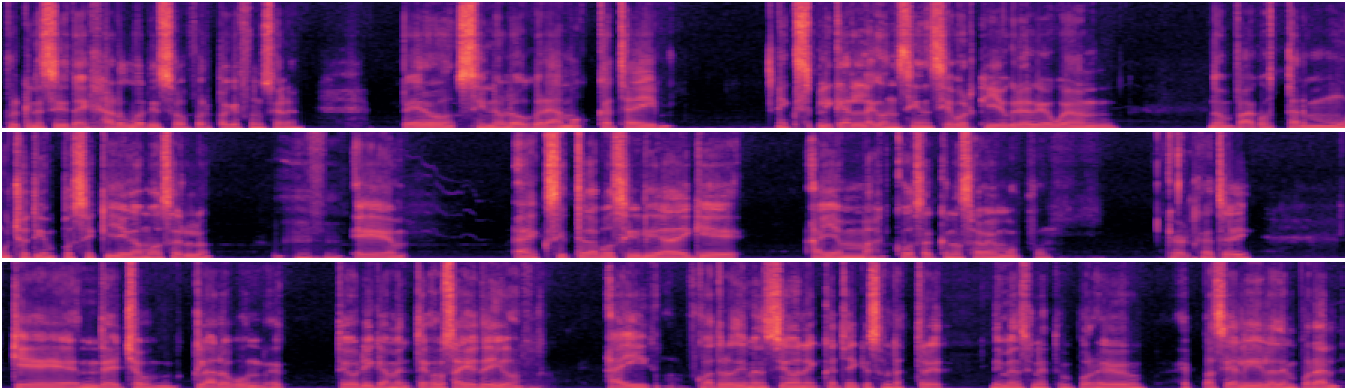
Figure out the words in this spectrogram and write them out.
porque necesitáis hardware y software para que funcionen. Pero si no logramos, ¿cachai? Explicar la conciencia, porque yo creo que, bueno, nos va a costar mucho tiempo si es que llegamos a hacerlo. Eh, existe la posibilidad de que hayan más cosas que no sabemos. ¿cachai? Que de hecho, claro, teóricamente, o sea, yo te digo, hay cuatro dimensiones, ¿cachai? Que son las tres dimensiones eh, espacial y la temporal,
